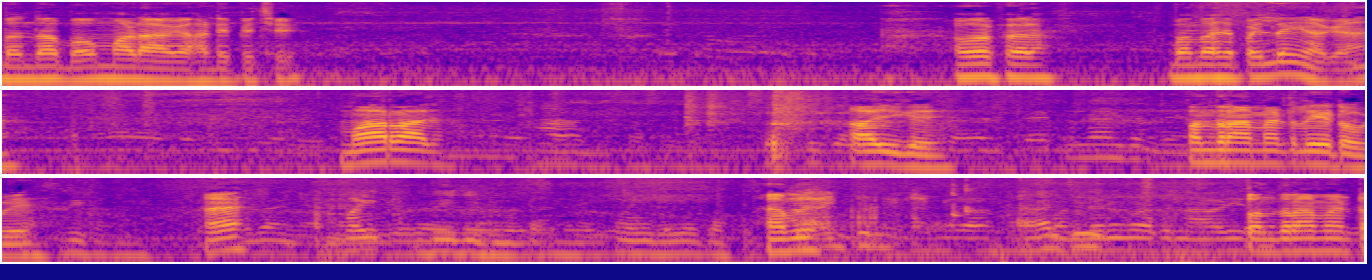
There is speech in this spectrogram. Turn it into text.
ਬੰਦਾ ਬਹੁਤ ਮਾੜਾ ਆ ਗਿਆ ਸਾਡੇ ਪਿੱਛੇ। ਹੋਰ ਫਿਰ ਬੰਦਾ ਪਹਿਲਾਂ ਹੀ ਆ ਗਿਆ। ਮਹਾਰਾਜ। ਆਈ ਗਏ। 15 ਮਿੰਟ ਲੇਟ ਹੋ ਗਏ। ਹੈ? ਬਾਈ ਬੀਜੀ ਹੈ ਬਈ ਹਾਂਜੀ। 15 ਮਿੰਟ।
